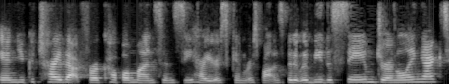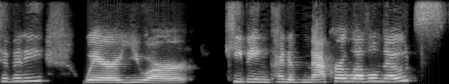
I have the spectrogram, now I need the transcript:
and you could try that for a couple months and see how your skin responds. But it would be the same journaling activity where you are keeping kind of macro level notes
